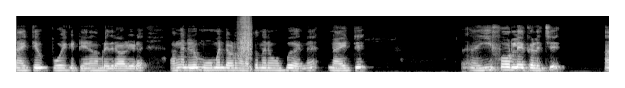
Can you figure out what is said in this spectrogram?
നൈറ്റ് പോയി കിട്ടിയേനെ നമ്മുടെ എതിരാളിയുടെ. അങ്ങനെ ഒരു മൂവ്മെന്റ് അവിടെ നടക്കുന്നതിന് മുമ്പ് തന്നെ നൈറ്റ് ഇ ഫോറിലേക്ക് കളിച്ച് ആ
